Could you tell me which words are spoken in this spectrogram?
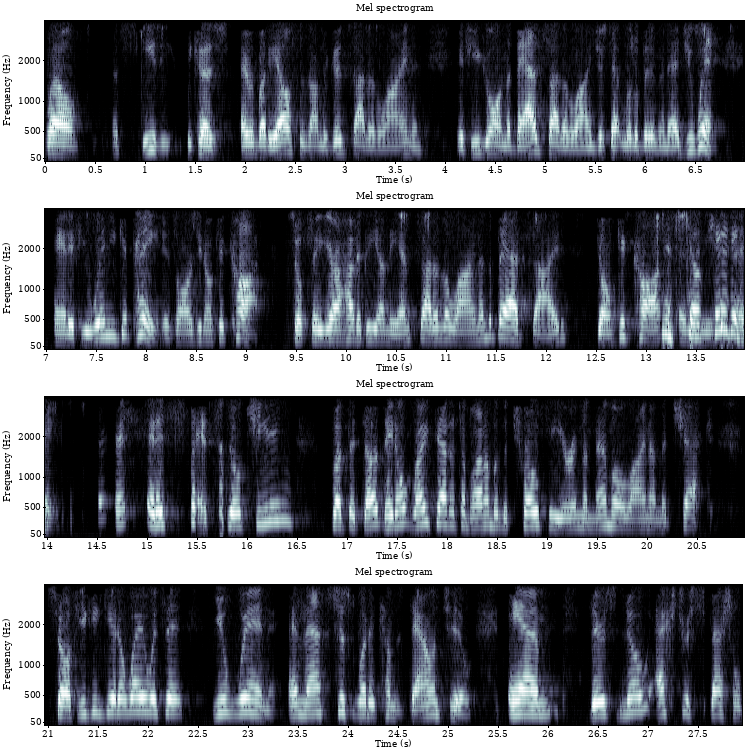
Well, that's easy because everybody else is on the good side of the line, and if you go on the bad side of the line, just that little bit of an edge, you win. And if you win, you get paid as long as you don't get caught. So figure out how to be on the nth side of the line on the bad side. Don't get caught, it's and still then you cheating. get paid. And, and it's it's still cheating, but the, they don't write that at the bottom of the trophy or in the memo line on the check. So if you can get away with it, you win. And that's just what it comes down to. And there's no extra special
